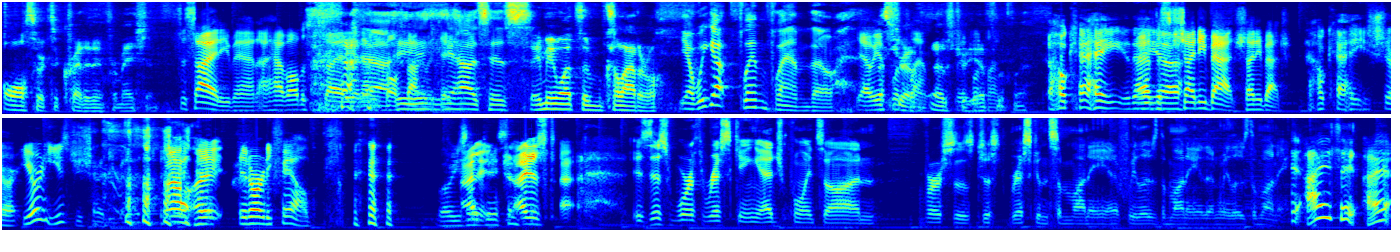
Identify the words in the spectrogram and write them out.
all sorts of credit information. Society, man. I have all the society and yeah, he, he has his. They may want some collateral. Yeah, we got flim flam though. yeah, we have That's Flim true. Flam. That's We true. Flim flam. flip flop. Okay. They, I have this uh, shiny badge. Shiny badge. okay, sure. You already used your shiny badge. Well, I- it already failed. What were you saying, I, Jason? I just uh, is this worth risking edge points on versus just risking some money? And if we lose the money, then we lose the money. I think I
